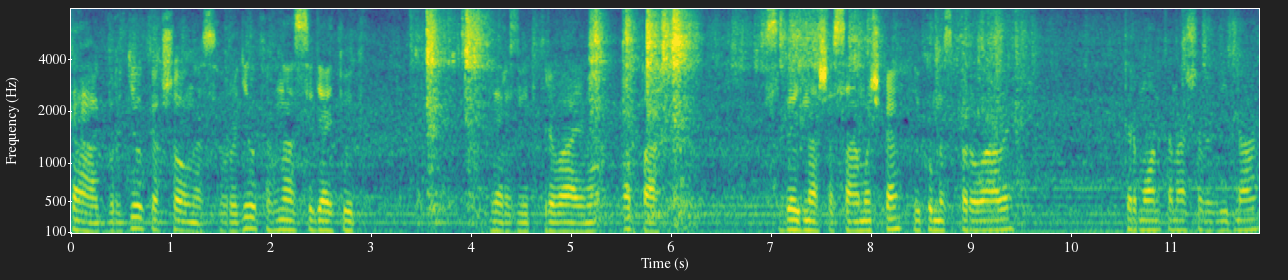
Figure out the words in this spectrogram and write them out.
Так, в роділках що в нас? В роділках в нас сидять тут. Зараз відкриваємо. Опа. Сидить наша самочка, яку ми спарували. Термонка наша вивідна.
